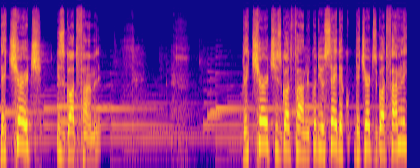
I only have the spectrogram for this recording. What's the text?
the church is God family. The church is God family. Could you say the, the church is God family?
